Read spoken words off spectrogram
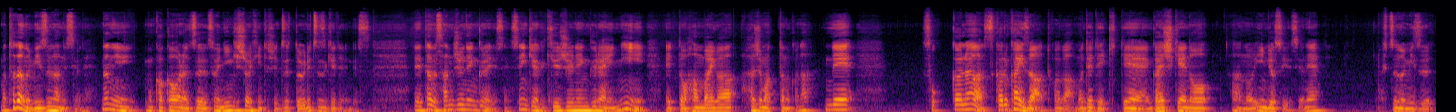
まあ、ただの水なんですよね。何にもかかわらず、そういう人気商品としてずっと売れ続けてるんです。で、多分30年ぐらいですね。1990年ぐらいに、えっと、販売が始まったのかな。で、そっからスカルカイザーとかが出てきて、外資系のあの飲料水ですよね。普通の水。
